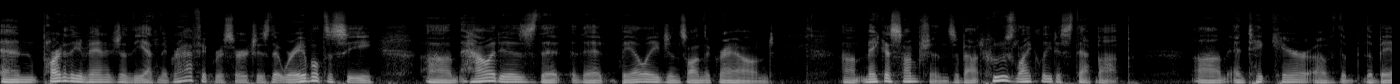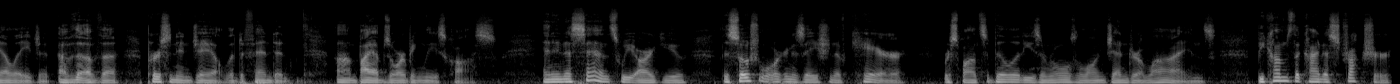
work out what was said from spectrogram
and part of the advantage of the ethnographic research is that we're able to see um, how it is that that bail agents on the ground um, make assumptions about who's likely to step up. Um, and take care of the, the bail agent of the of the person in jail, the defendant, um, by absorbing these costs. And in a sense, we argue the social organization of care, responsibilities, and roles along gender lines becomes the kind of structure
